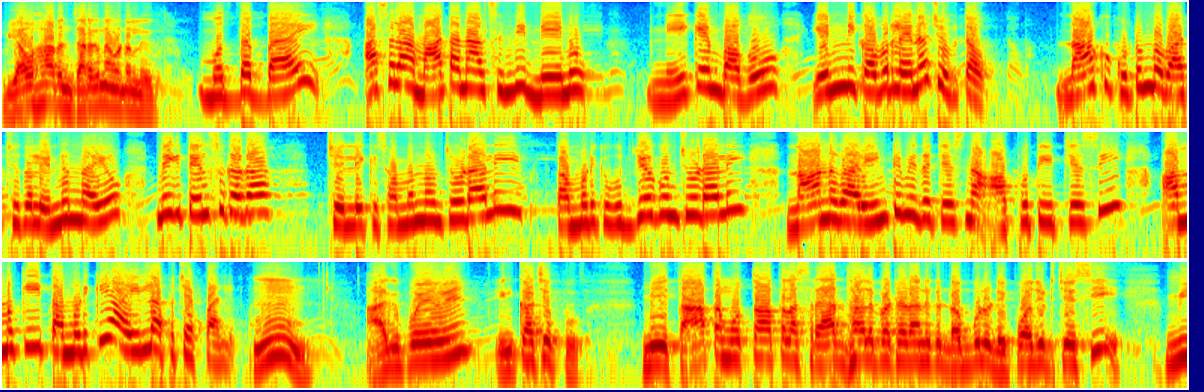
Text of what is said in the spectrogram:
వ్యవహారం జరగనివ్వడం లేదు. ముద్దబ్బాయ్ అసలు ఆ మాట అనాల్సింది నేను. నీకేం బాబు ఎన్ని కబుర్లైనా చెబుతావు. నాకు కుటుంబ బాధ్యతలు ఎన్నున్నాయో నీకు తెలుసు కదా. చెల్లికి సంబంధం చూడాలి తమ్ముడికి ఉద్యోగం చూడాలి నాన్నగారి ఇంటి మీద చేసిన అప్పు తీర్చేసి అమ్మకి తమ్ముడికి ఆ ఇల్లు అప్పచెప్పాలి. ఉమ్, ఆగిపోయావే ఇంకా చెప్పు. మీ తాత ముత్తాతల శ్రాద్ధాలు పెట్టడానికి డబ్బులు డిపాజిట్ చేసి మీ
